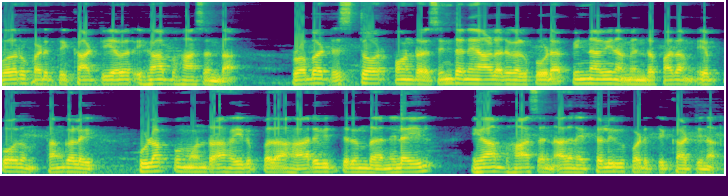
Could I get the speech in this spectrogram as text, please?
வேறுபடுத்தி காட்டியவர் இஹாப் ஹாசன் தான். ராபர்ட் ஸ்டோர் போன்ற சிந்தனையாளர்கள் கூட பின்னவீனம் என்ற பதம் எப்போதும் தங்களை குழப்பும் ஒன்றாக இருப்பதாக அறிவித்திருந்த நிலையில் இஹாப் ஹாசன் அதனை தெளிவுபடுத்தி காட்டினார்.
